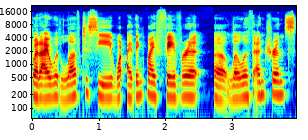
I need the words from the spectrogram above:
But I would love to see what I think my favorite uh, Lilith entrance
